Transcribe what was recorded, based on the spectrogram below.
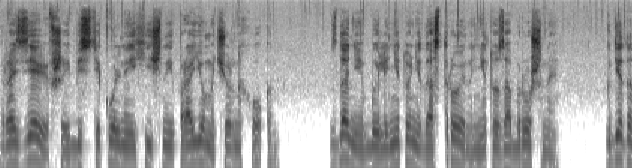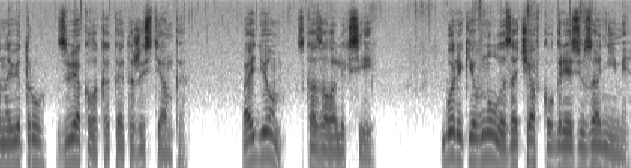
разъявившие бесстекольные хищные проемы черных окон. Здания были не то недостроены, не то заброшены. Где-то на ветру звякала какая-то жестянка. «Пойдем», — сказал Алексей. Боря кивнул и зачавкал грязью за ними,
